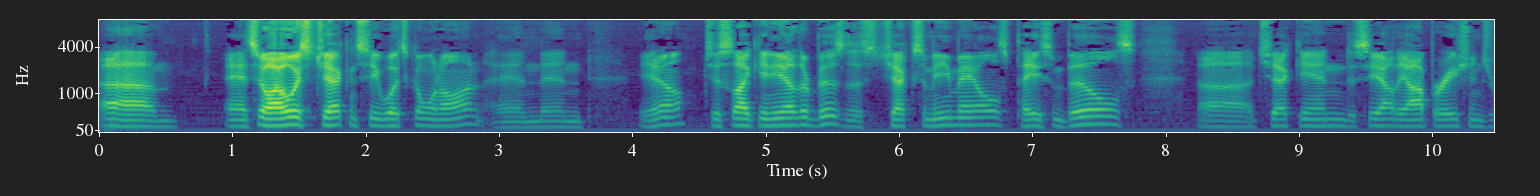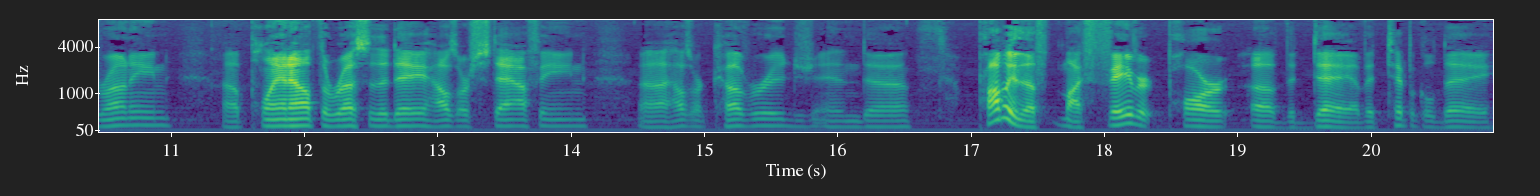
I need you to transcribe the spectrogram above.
um, and so I always check and see what's going on, and then you know, just like any other business, check some emails, pay some bills, uh, check in to see how the operation's running, uh, plan out the rest of the day. How's our staffing? Uh, how's our coverage? And uh, probably the my favorite part of the day of a typical day,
